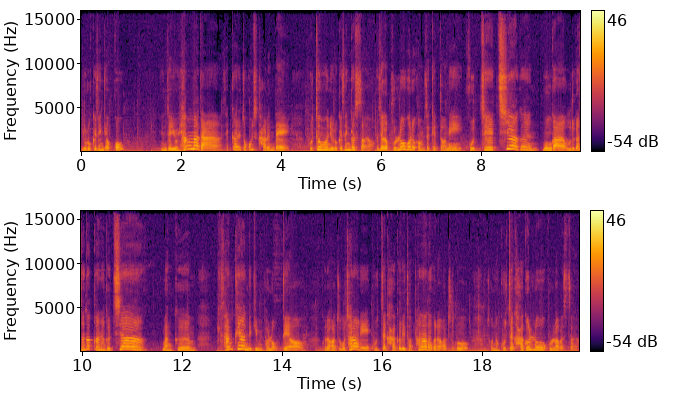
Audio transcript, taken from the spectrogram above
이렇게 생겼고 이제 요 향마다 색깔이 조금씩 다른데 보통은 이렇게 생겼어요. 제가 블로그를 검색했더니 고체 치약은 뭔가 우리가 생각하는 그 치약만큼 상쾌한 느낌이 별로 없대요. 그래가지고 차라리 고체 가글이 더 편하다 그래가지고 저는 고체 가글로 골라봤어요.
